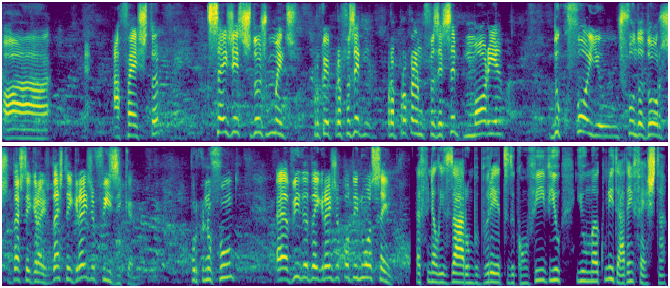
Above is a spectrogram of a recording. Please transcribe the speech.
à, à festa, que seja esses dois momentos. Porque para, fazer, para procurarmos fazer sempre memória do que foi os fundadores desta igreja, desta igreja física. Porque no fundo a vida da igreja continua sempre. A finalizar um beberete de convívio e uma comunidade em festa.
